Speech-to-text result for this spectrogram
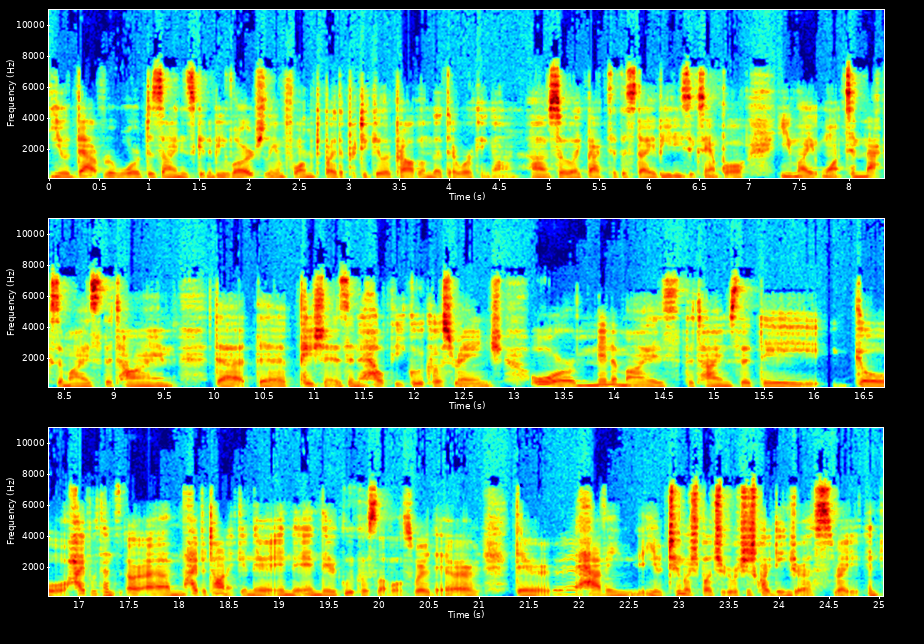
you know that reward design is going to be largely informed by the particular problem that they're working on. Uh, so, like back to this diabetes example, you might want to maximize the time that the patient is in a healthy glucose range, or minimize the times that they go hypotens- or um, hypotonic in their in, the, in their glucose levels, where they're they're having you know too much blood sugar, which is quite dangerous, right? And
